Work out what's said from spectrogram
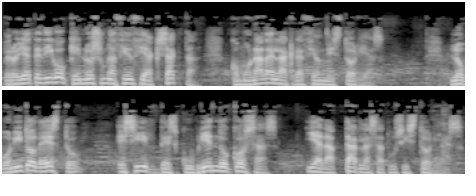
pero ya te digo que no es una ciencia exacta, como nada en la creación de historias. Lo bonito de esto es ir descubriendo cosas y adaptarlas a tus historias.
